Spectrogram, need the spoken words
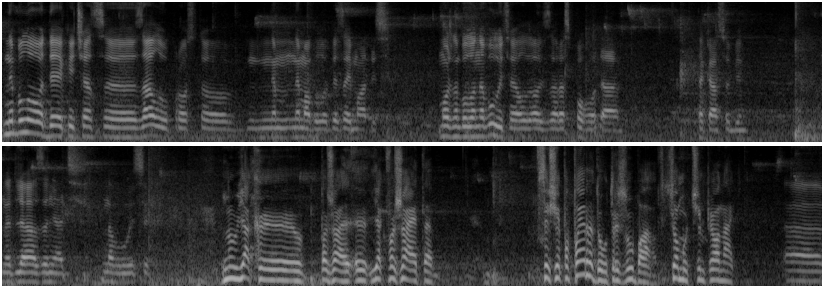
Не було деякий час е, залу, просто нем- нема було де займатися. Можна було на вулиці, але зараз погода така собі. Не для занять на вулиці. Ну як е, бажає, е, як вважаєте, все ще попереду у тризуба в цьому чемпіонаті? Е,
